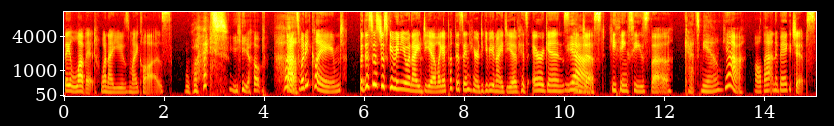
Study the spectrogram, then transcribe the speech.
They love it when I use my claws. What? Yep. Huh. That's what he claimed. But this is just giving you an idea. Like I put this in here to give you an idea of his arrogance Yeah. and just he thinks he's the Cat's meow. yeah, all that in a bag of chips.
